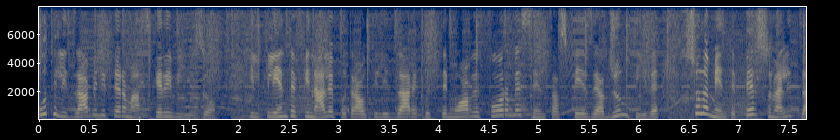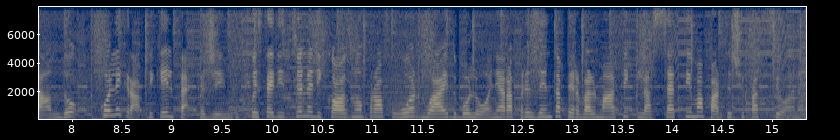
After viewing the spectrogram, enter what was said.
utilizzabili per maschere viso. Il cliente finale potrà utilizzare queste nuove forme senza spese aggiuntive, solamente personalizzando con le grafiche il packaging. Questa edizione di Cosmoprof Worldwide Bologna rappresenta per Valmatic la settima partecipazione.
